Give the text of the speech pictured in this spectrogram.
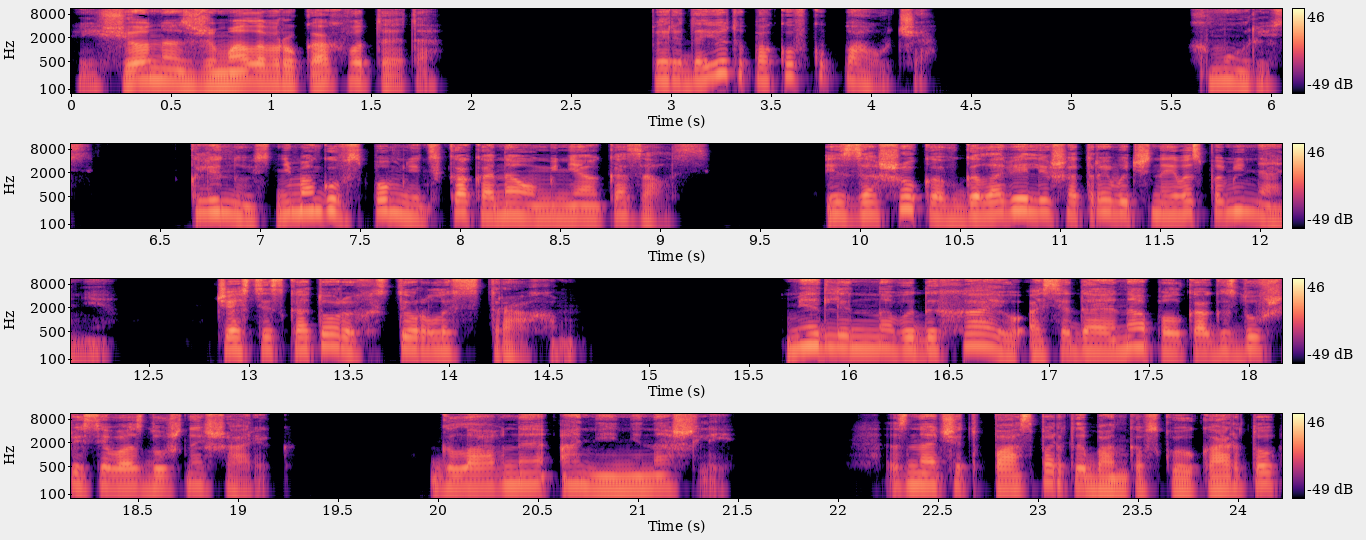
Еще она сжимала в руках вот это. Передает упаковку пауча. Хмурюсь. Клянусь, не могу вспомнить, как она у меня оказалась. Из-за шока в голове лишь отрывочные воспоминания, часть из которых стерлась страхом. Медленно выдыхаю, а оседая на пол, как сдувшийся воздушный шарик. Главное, они не нашли. Значит, паспорт и банковскую карту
